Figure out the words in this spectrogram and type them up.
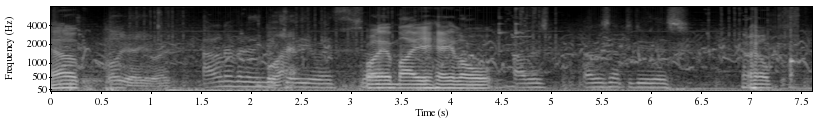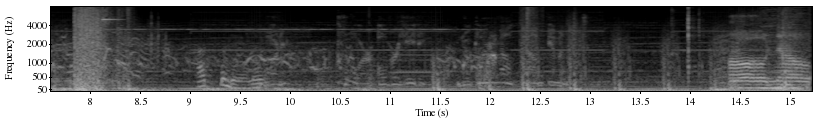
Help. Oh yeah, you're right. I don't have anything to kill you with, so Why am I Halo? I'll just, I'll have to do this. Help. Core overheating. Nuclear meltdown imminent. Oh no.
